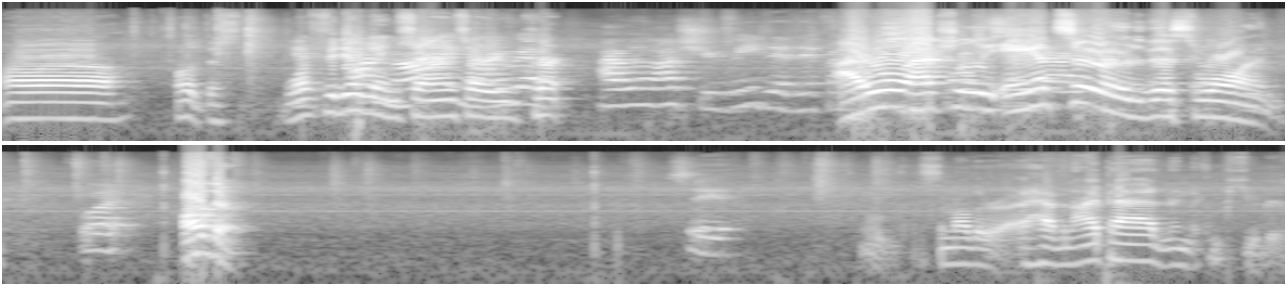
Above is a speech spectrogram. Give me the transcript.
Uh. Oh, this. What If video game series are I you will- current? I will actually read it if I I will actually Don't say that. answer this one. What? Other. Say it. It's another. I have an iPad and a computer.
